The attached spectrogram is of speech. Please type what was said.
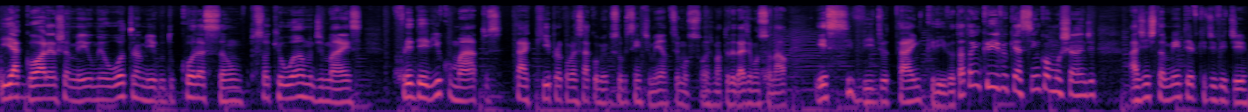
E agora eu chamei o meu outro amigo do coração, pessoa que eu amo demais, Frederico Matos está aqui para conversar comigo sobre sentimentos, emoções, maturidade emocional. Esse vídeo tá incrível. Tá tão incrível que assim como o Xande, a gente também teve que dividir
